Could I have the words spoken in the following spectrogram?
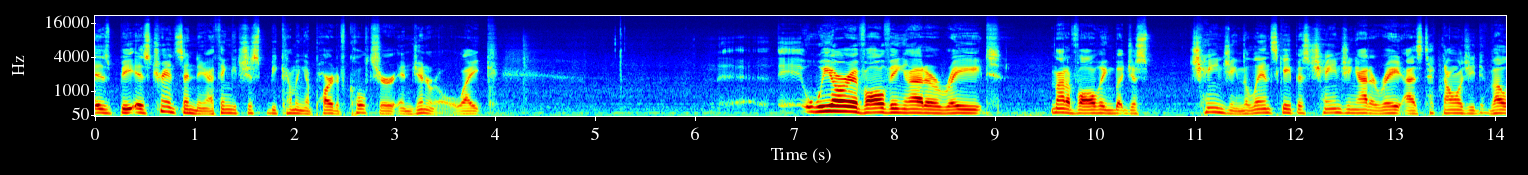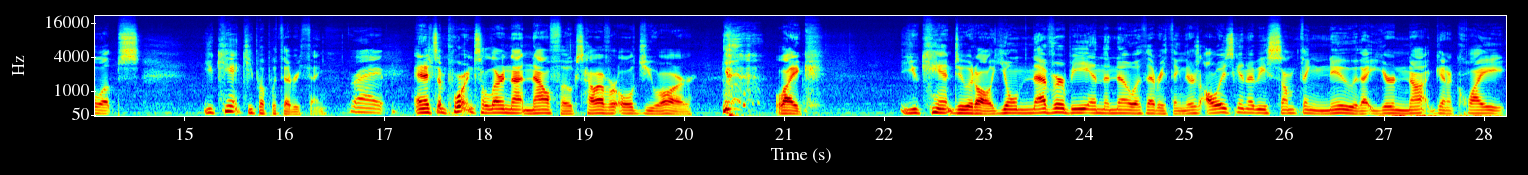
is be is transcending. I think it's just becoming a part of culture in general. Like we are evolving at a rate, not evolving, but just changing. The landscape is changing at a rate as technology develops. You can't keep up with everything. Right. And it's important to learn that now, folks, however old you are. like, you can't do it all. You'll never be in the know with everything. There's always going to be something new that you're not going to quite.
